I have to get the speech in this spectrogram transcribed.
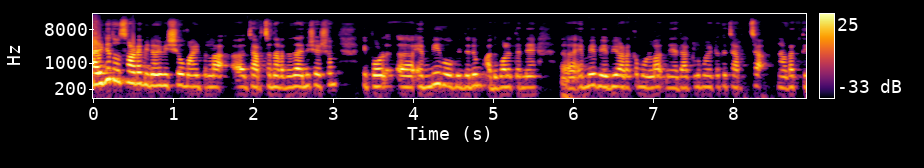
കഴിഞ്ഞ ദിവസമാണ് ബിനോയ് വിഷയവുമായിട്ടുള്ള ചർച്ച നടന്നത്. അതിനുശേഷം ഇപ്പോൾ എം വി ഗോവിന്ദനും അതുപോലെ തന്നെ എം എ ബേബി അടക്കമുള്ള നേതാക്കളുമായിട്ടൊക്കെ ചർച്ച നടത്തി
